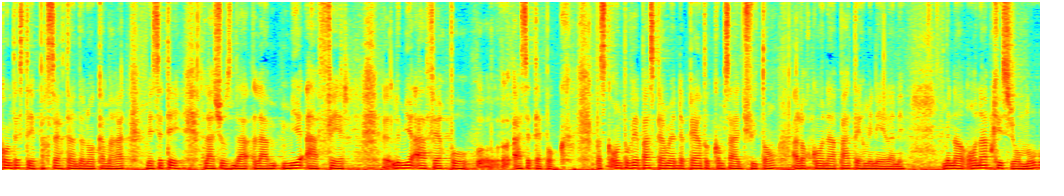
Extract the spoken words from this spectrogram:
contestée par certains de nos camarades, mais c'était la chose la, mieux à faire, euh, le mieux à faire pour, euh, à cette époque. Parce qu'on ne pouvait pas se permettre de perdre comme ça du temps alors qu'on n'a pas terminé l'année. Maintenant, on a pris sur nous,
